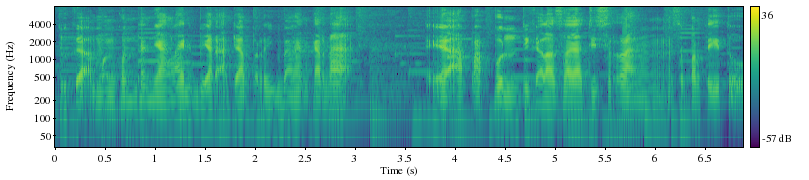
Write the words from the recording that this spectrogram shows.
juga mengkonten yang lain biar ada perimbangan. Karena ya apa pun dikala saya diserang seperti itu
